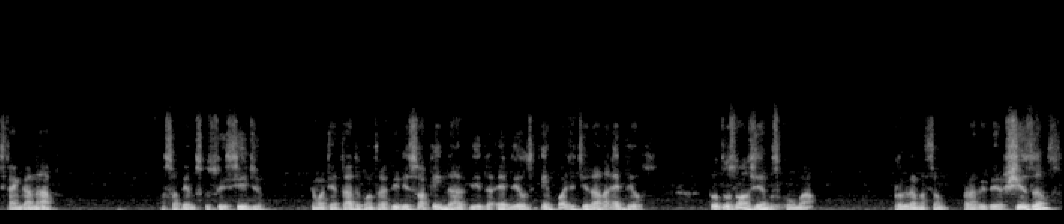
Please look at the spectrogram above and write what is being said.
Está enganado. Nós sabemos que o suicídio é um atentado contra a vida e só quem dá a vida é Deus e quem pode tirá-la é Deus. Todos nós vemos com uma programação para viver X anos,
